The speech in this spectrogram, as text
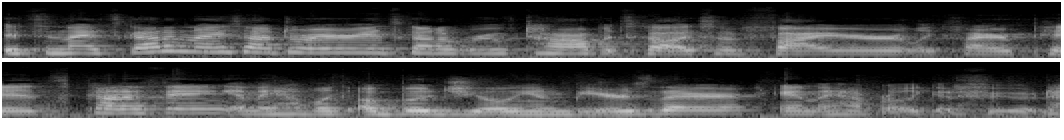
it's a nice it's got a nice outdoor area. It's got a rooftop. It's got like some fire like fire pits kind of thing and they have like a bajillion beers there and they have really good food.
